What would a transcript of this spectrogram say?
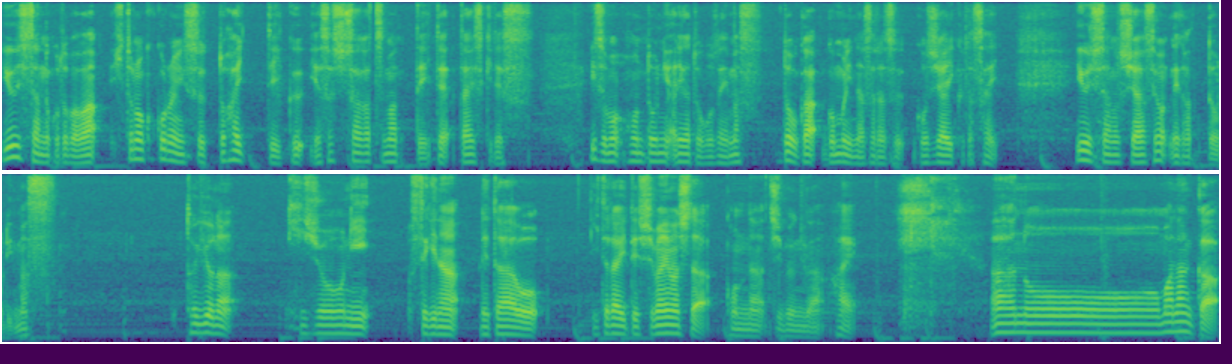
ゆうじさんの言葉は人の心にスッと入っていく優しさが詰まっていて大好きです。いつも本当にありがとうございます。どうかご無理なさらずご自愛ください。ゆうじさんの幸せを願っております。というような非常に素敵なレターをいただいてしまいました。こんな自分が。はい。あのー、まあなんか、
